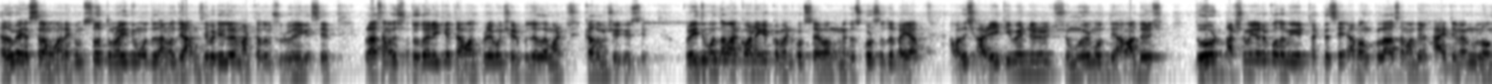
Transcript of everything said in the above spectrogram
হ্যালো গাইস আসসালামু আলাইকুম। সো তোমরা ইতিমধ্যে জানো যে আনসেবেটিলের মাঠ কাদম শুরু হয়ে গেছে। প্লাস আমাদের সতেরো তারিখে জামালপুর এবং শেরপুর জেলার মাঠ কাদম শেষ হয়েছে। তোমরা ইতিমধ্যে আমাকে অনেকে কমেন্ট করছে এবং মেসেজ করছে যে, ভাইয়া, আমাদের শারীরিক ইভেন্টের সমূহের মধ্যে আমাদের দৌড় আটশো মিটারে কত মিনিট থাকতেছে এবং প্লাস আমাদের হাই জাম্প এবং লং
